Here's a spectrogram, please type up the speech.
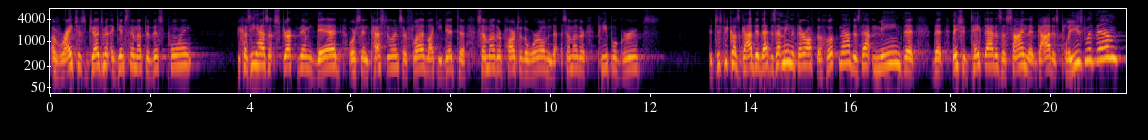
of righteous judgment against them up to this point, because he hasn't struck them dead or sent pestilence or flood like he did to some other parts of the world and to some other people groups. That just because God did that, does that mean that they're off the hook now? Does that mean that, that they should take that as a sign that God is pleased with them?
